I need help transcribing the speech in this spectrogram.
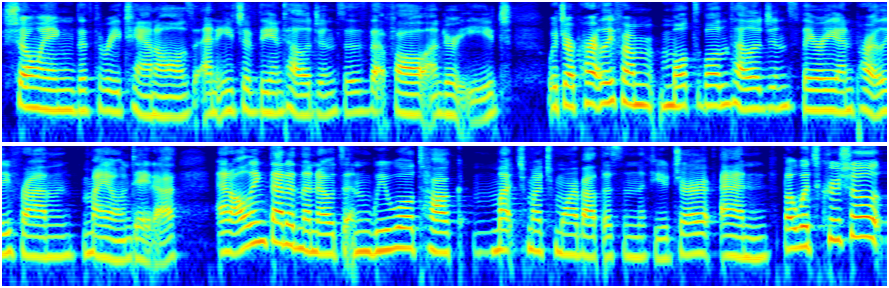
showing the three channels and each of the intelligences that fall under each, which are partly from multiple intelligence theory and partly from my own data. And I'll link that in the notes and we will talk much, much more about this in the future. And but what's crucial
